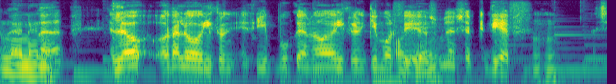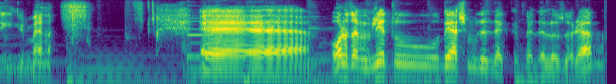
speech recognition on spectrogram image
Ναι, ναι, ναι. ναι. Λέω, όταν λέω e-book εννοώ ηλεκτρονική μορφή, okay. ας πούμε, σε PDF mm-hmm. συγκεκριμένα. Ε, όλα τα βιβλία του διάσημου detective, εντελώς δωρεάν.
